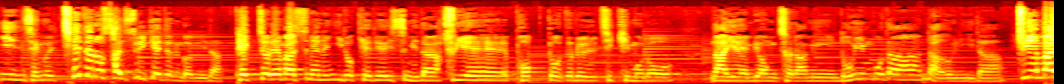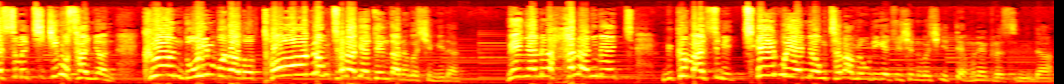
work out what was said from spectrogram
인생을 제대로 살 수 있게 되는 겁니다. 백절의 말씀에는 이렇게 되어 있습니다. 주의 법도들을 지킴으로 나의 명철함이 노인보다 나으니이다. 주의 말씀을 지키고 살면 그 노인보다도 더 명철하게 된다는 것입니다. 왜냐하면 하나님의 그 말씀이 최고의 명철함을 우리에게 주시는 것이기 때문에 그렇습니다.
